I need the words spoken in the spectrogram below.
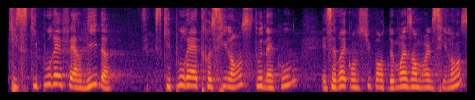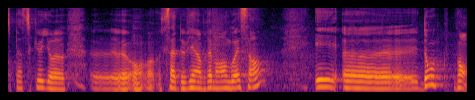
ce qui pourrait faire vide, ce qui pourrait être silence tout d'un coup. Et c'est vrai qu'on supporte de moins en moins le silence parce que euh, euh, ça devient vraiment angoissant. Et euh, donc, bon,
